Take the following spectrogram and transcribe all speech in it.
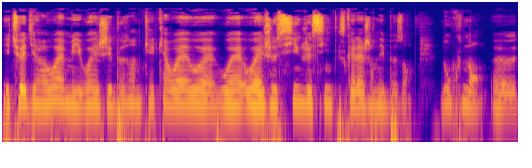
et tu vas dire ah ouais mais ouais j'ai besoin de quelqu'un, ouais ouais ouais ouais je signe je signe parce que là j'en ai besoin. Donc non, euh,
